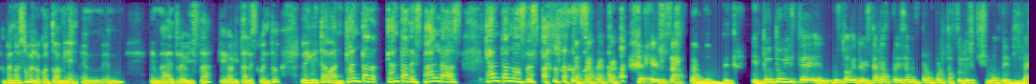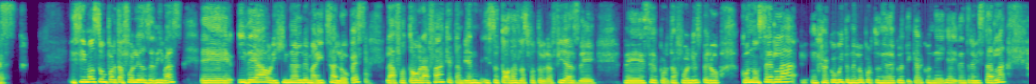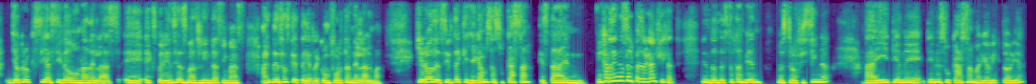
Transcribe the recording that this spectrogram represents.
bueno, eso me lo contó a mí en, en, en, la entrevista, que ahorita les cuento, le gritaban, canta, canta de espaldas, cántanos de espaldas. Exactamente. Y tú tuviste el gusto de entrevistarlas precisamente por un portafolio que hicimos de divas. Hicimos un portafolio de divas, eh, idea original de Maritza López, la fotógrafa que también hizo todas las fotografías de, ese portafolio, pero conocerla en Jacobo y tener la oportunidad de platicar con ella y de entrevistarla, yo creo que sí ha sido una de las eh, experiencias más lindas y más de esas que te reconfortan el alma. Quiero decirte que llegamos a su casa, que está en, en Jardines del Pedregal, fíjate, en donde está también nuestra oficina. Ahí tiene, tiene su casa María Victoria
